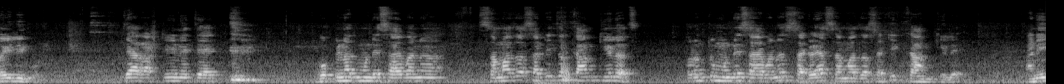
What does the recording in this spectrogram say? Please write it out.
पहिली गोष्ट त्या राष्ट्रीय नेते आहेत. गोपीनाथ मुंडे साहेबांना समाजासाठी तर काम केलंच परंतु मुंडे साहेबानं सगळ्या समाजासाठी काम केले. आणि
